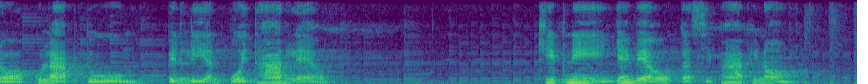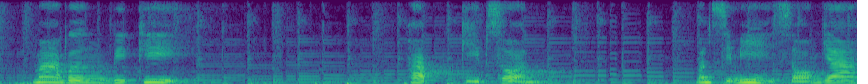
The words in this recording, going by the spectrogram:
ดอกกุหลาบตูม เป็นเหรียญปรยท่านแล้ว คลิปนี้ยายแววกะสิพาพี่น้อง มาเบิงวิธีพับกีบซ่อน มันสิมีสองอย่าง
